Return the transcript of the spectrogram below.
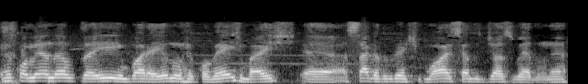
Recomendamos aí, embora eu não recomende, mas é, a saga do Grant Morrison sendo Joss Whedon, né?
